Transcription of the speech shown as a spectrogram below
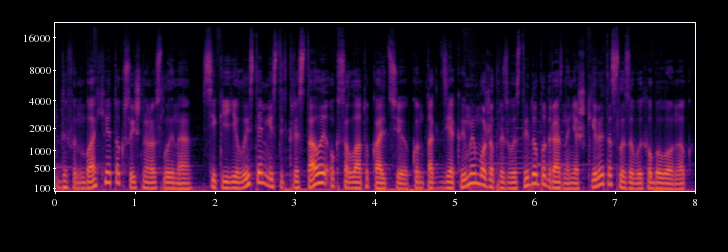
Дифенбахія токсична рослина. Сік її листя містить кристали оксалату кальцію, контакт з якими може призвести до подразнення шкіри та слизових оболонок.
